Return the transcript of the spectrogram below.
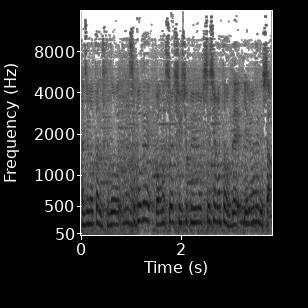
始まったんですけど、ん。そこで私は就職をしてしまったのでやりませんでした、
